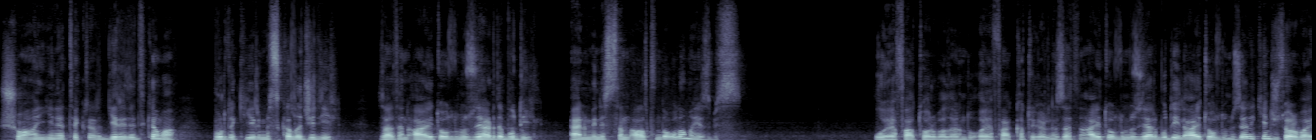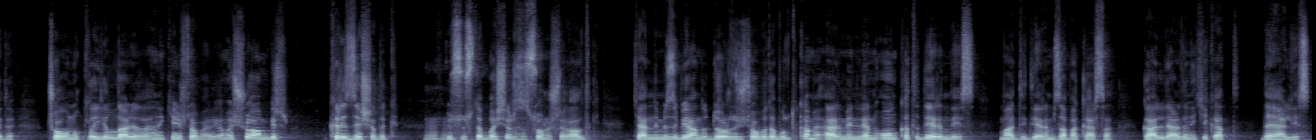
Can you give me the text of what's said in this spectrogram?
Şu an yine tekrar geriledik ama buradaki yerimiz kalıcı değil. Zaten ait olduğumuz yer de bu değil. Ermenistan'ın altında olamayız biz. UEFA torbalarında, UEFA kategorilerinde zaten ait olduğumuz yer bu değil. Ait olduğumuz yer ikinci torbaydı. Çoğunlukla yıllarca zaten ikinci torbaydı. Ama şu an bir kriz yaşadık. Üst üste başarısız sonuçlar aldık. Kendimizi bir anda dördüncü torbada bulduk ama Ermenilerin 10 katı değerindeyiz. Maddi değerimize bakarsan. Galler'den iki kat değerliyiz.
